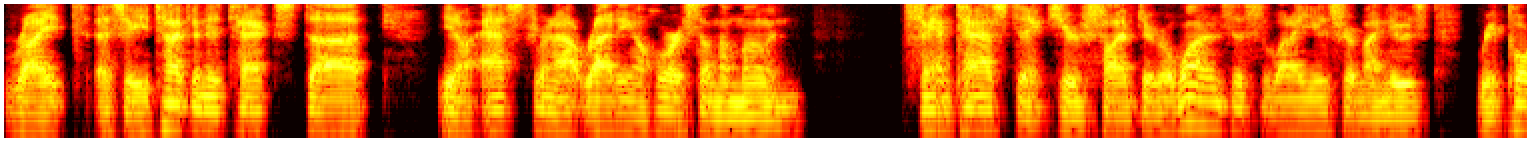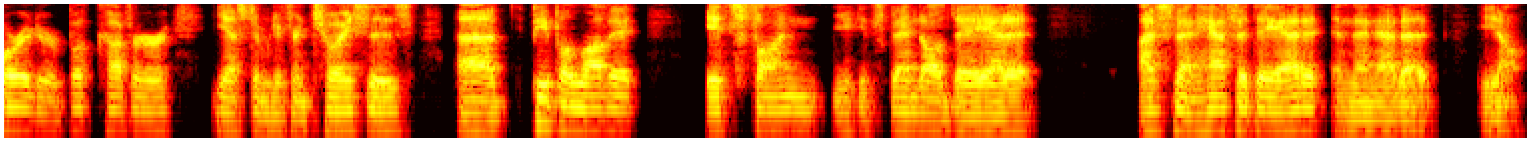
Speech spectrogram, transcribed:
right? Uh, so you type in a text, uh, you know, astronaut riding a horse on the moon. Fantastic. Here's five different ones. This is what I use for my news report or book cover. You have some different choices. Uh, people love it. It's fun. You can spend all day at it. I've spent half a day at it and then at a, you know,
